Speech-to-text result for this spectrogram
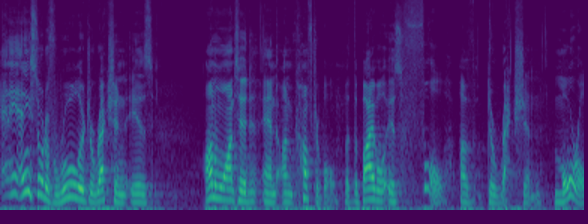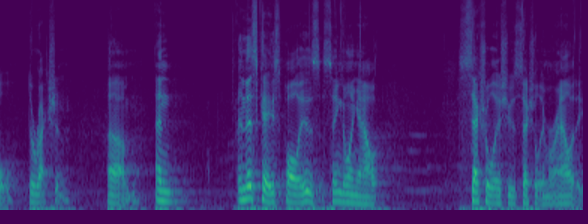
any, any sort of rule or direction is unwanted and uncomfortable. But the Bible is full of direction, moral direction. Um, and in this case, Paul is singling out sexual issues, sexual immorality.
